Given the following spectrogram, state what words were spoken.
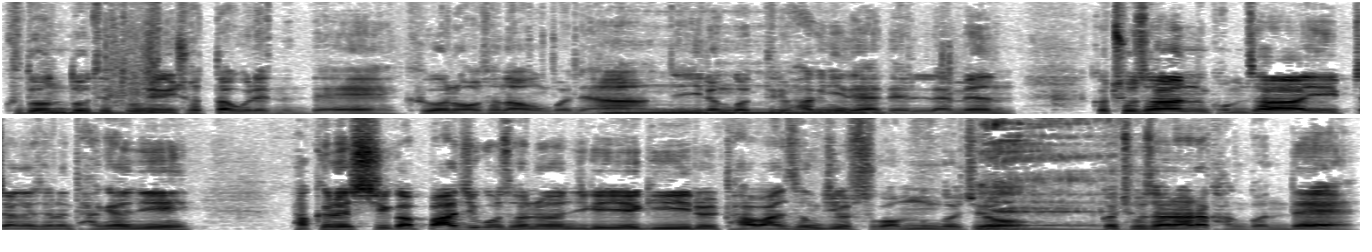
그 돈도 음. 대통령이 줬다고 그랬는데 그거는 어디서 나온 거냐 이제 이런 것들이 확인이 돼야 되려면 그 조사한 검사의 입장에서는 당연히 박근혜 씨가 빠지고서는 이게 얘기를 다 완성 지을 수가 없는 거죠. 예. 그러니까 조사를 하러 간 건데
